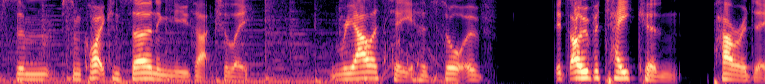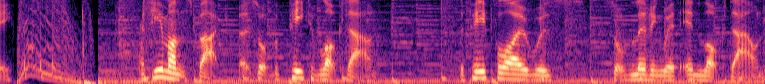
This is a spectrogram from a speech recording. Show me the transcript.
some some quite concerning news actually. Reality has sort of it's overtaken parody. A few months back, at sort of the peak of lockdown, the people I was sort of living with in lockdown,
